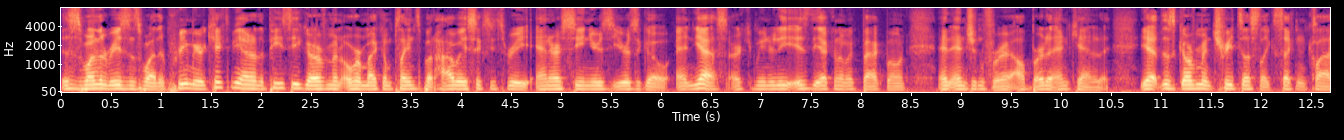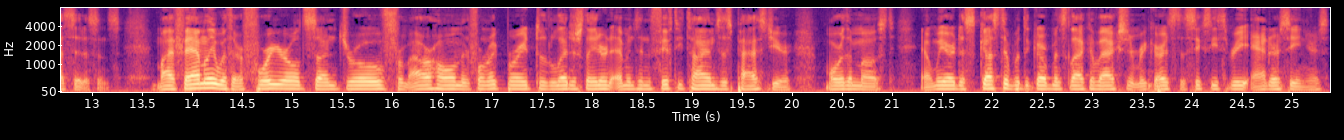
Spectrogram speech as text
This is one of the the reasons why the Premier kicked me out of the PC government over my complaints about Highway 63 and our seniors years ago. And yes, our community is the economic backbone and engine for Alberta and Canada. Yet this government treats us like second class citizens. My family, with our four year old son, drove from our home in Fort McMurray to the legislator in Edmonton 50 times this past year, more than most. And we are disgusted with the government's lack of action in regards to 63 and our seniors,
